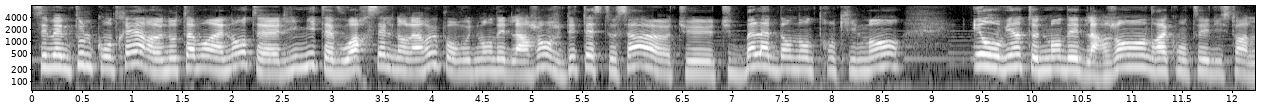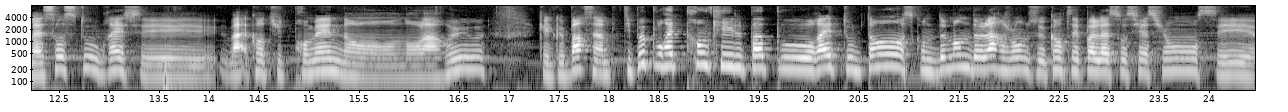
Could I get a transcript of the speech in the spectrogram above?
C'est même tout le contraire, euh, notamment à Nantes, euh, limite elles vous harcèlent dans la rue pour vous demander de l'argent. Je déteste ça, euh, tu, te balades dans Nantes tranquillement et on vient te demander de l'argent, de raconter l'histoire de la sauce, tout. Bref, c'est bah, quand tu te promènes dans la rue, quelque part, c'est un petit peu pour être tranquille, pas pour être tout le temps ce qu'on te demande de l'argent. Parce que quand c'est pas l'association, c'est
